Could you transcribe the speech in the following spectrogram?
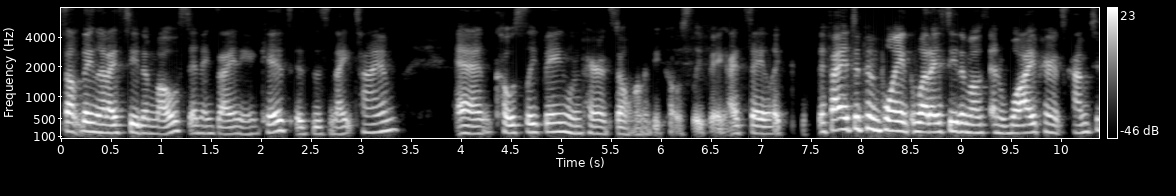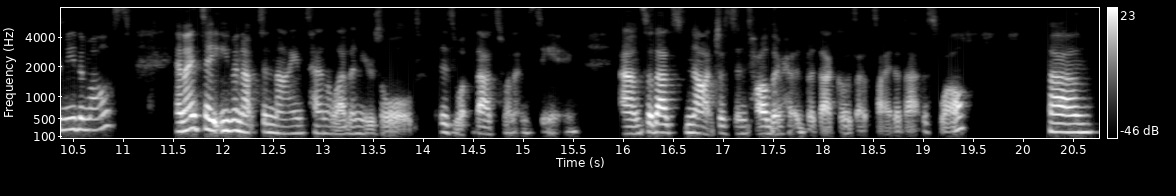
something that I see the most in anxiety in kids is this nighttime and co-sleeping when parents don't want to be co-sleeping. I'd say like if i had to pinpoint what i see the most and why parents come to me the most and i'd say even up to 9 10 11 years old is what that's what i'm seeing. Um, so that's not just in toddlerhood but that goes outside of that as well. Um,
